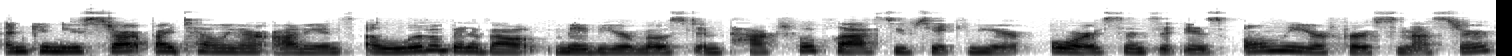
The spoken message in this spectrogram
And can you start by telling our audience a little bit about maybe your most impactful class you've taken here, or since it is only your first semester,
